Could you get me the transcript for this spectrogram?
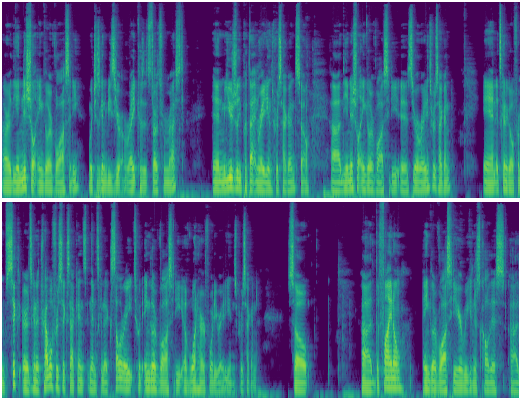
or the initial angular velocity, which is going to be zero, right? Because it starts from rest. And we usually put that in radians per second. So uh, the initial angular velocity is zero radians per second. And it's going to go from six, or it's going to travel for six seconds, and then it's going to accelerate to an angular velocity of 140 radians per second. So uh, the final angular velocity, or we can just call this uh,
